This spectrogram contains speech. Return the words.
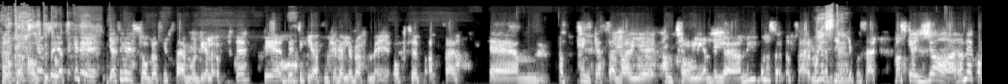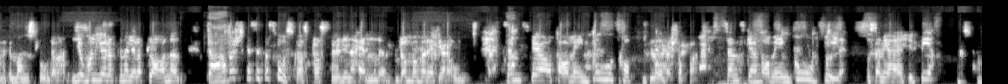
Jag kan alltid Alltså, jag, tycker det, jag tycker det är så bra tips det här med att dela upp det. Det, det tycker jag funkar väldigt bra för mig. Och typ att, så här, ehm, att tänka att så här, varje kontroll är en belöning på något sätt. Att, så här, man Just kan det. tänka på så här, vad ska jag göra när jag kommer till Mångsbodarna? Jo, man gör upp den här lilla planen. Ja. Först ska jag sätta skogsgasplåster vid dina händer. De har börjat göra ont. Sen ska jag ta mig en god kopp blåbärssoppa. Sen ska jag ta mig en god bulle. Och sen när jag har ätit det,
